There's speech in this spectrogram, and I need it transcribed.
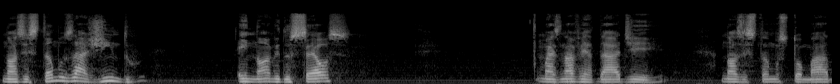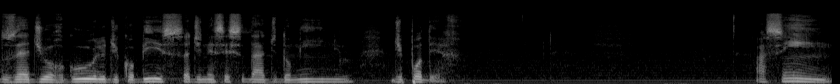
nós estamos agindo em nome dos céus, mas na verdade nós estamos tomados é de orgulho, de cobiça, de necessidade de domínio, de poder. Assim,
